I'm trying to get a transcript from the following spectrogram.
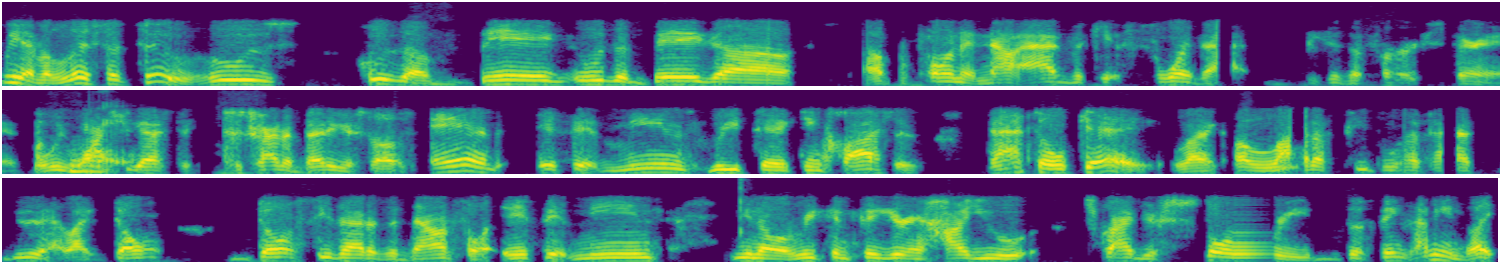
We have Alyssa too, who's who's a big who's a big uh, uh, proponent now advocate for that because of her experience. But we want Right. you guys to, to try to better yourselves, and if it means retaking classes, that's okay. Like a lot of people have had to do that. Like don't don't see that as a downfall. If it means you know reconfiguring how you describe your story, the things. I mean, like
